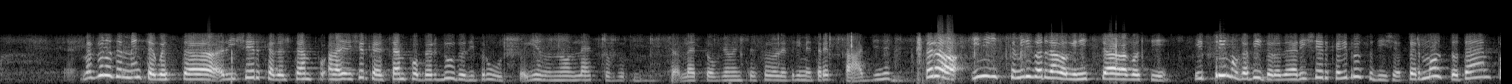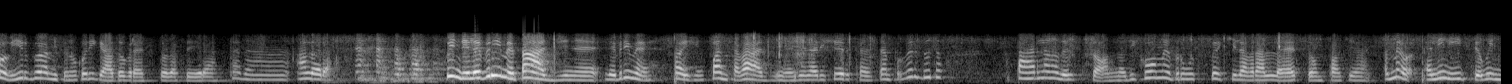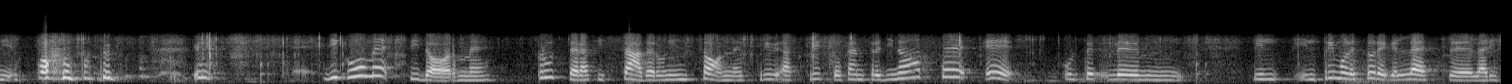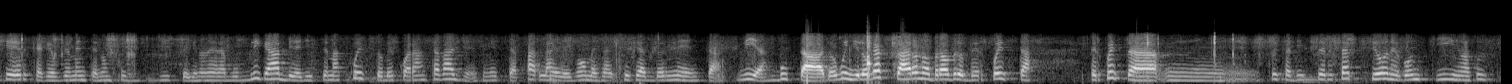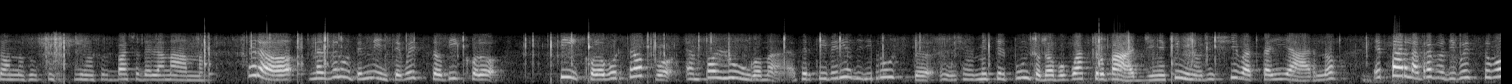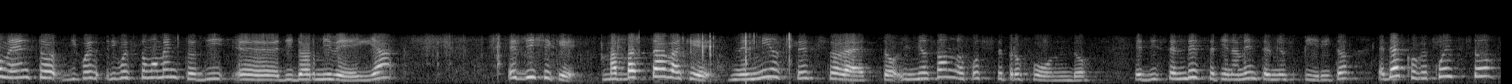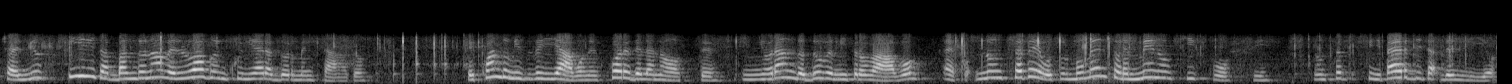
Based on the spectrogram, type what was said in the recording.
mi è venuta in mente questa ricerca del tempo, alla ricerca del tempo perduto di Proust, io non ho letto, cioè ho letto ovviamente solo le prime tre pagine, però inizio, mi ricordavo che iniziava così, il primo capitolo della ricerca di Proust dice per molto tempo, virgola, mi sono coricato presto la sera. Ta-da! Allora, quindi le prime pagine, le prime poi 50 pagine della ricerca del tempo perduto parlano del sonno, di come Proust e chi l'avrà letto, un po' almeno all'inizio, quindi un po', un po tutti, di come si dorme. Proust era fissato, era un insonne, ha scritto sempre di notte e le, il, il, primo lettore che lesse la ricerca, che ovviamente non disse che non era pubblicabile, disse ma questo per 40 pagine si mette a parlare di come ci si addormenta, via, buttato. Quindi lo cassarono proprio per questa, per questa, mh, questa dissertazione continua sul sonno, sul cuscino, sul bacio della mamma. Però mi è venuto in mente questo piccolo piccolo, purtroppo è un po' lungo, ma perché i periodi di Proust eh, cioè, mette il punto dopo quattro pagine, quindi non riuscivo a tagliarlo, e parla proprio di questo momento di, que- di, questo momento di, eh, di dormiveglia e dice che ma bastava che nel mio stesso letto il mio sonno fosse profondo e distendesse pienamente il mio spirito, ed ecco che questo, cioè il mio spirito, abbandonava il luogo in cui mi era addormentato e quando mi svegliavo nel cuore della notte, ignorando dove mi trovavo, ecco, non sapevo sul momento nemmeno chi fossi, sapevo, quindi perdita dell'io.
